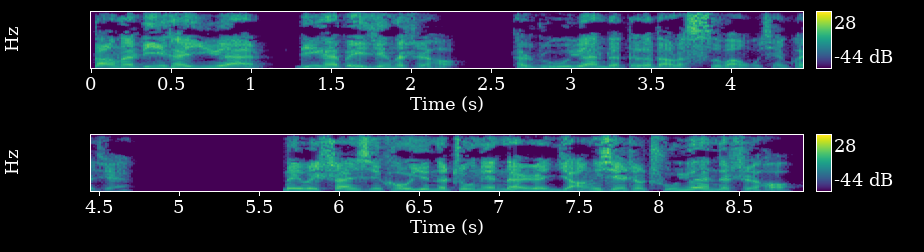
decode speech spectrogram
当他离开医院、离开北京的时候，他如愿的得到了四万五千块钱。那位山西口音的中年男人杨先生出院的时候。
